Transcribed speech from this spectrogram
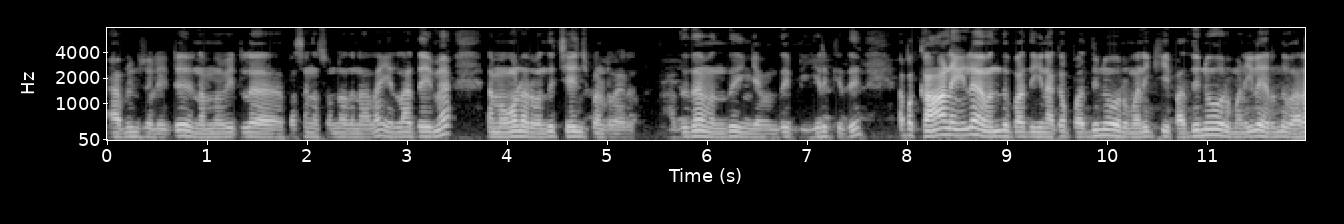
அப்படின்னு சொல்லிட்டு நம்ம வீட்டில் பசங்க சொன்னதுனால எல்லாத்தையுமே நம்ம ஓனர் வந்து சேஞ்ச் பண்ணுறாரு அதுதான் வந்து இங்கே வந்து இப்படி இருக்குது. அப்போ காலையில் வந்து பார்த்தீங்கன்னாக்கா பதினோரு மணிக்கு பதினோரு மணியில இருந்து வர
